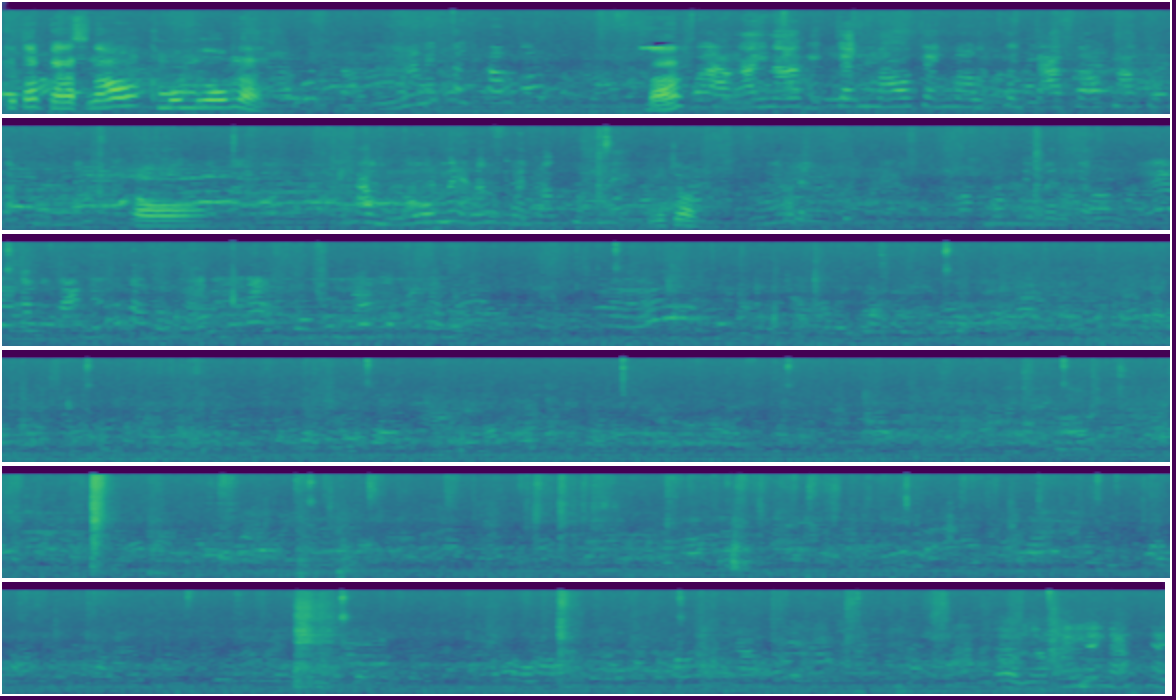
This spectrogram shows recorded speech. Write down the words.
គឺតបកាស្នោខ្មុំរោមណានេះឃើញផងកូនបាទបើថ្ងៃណាវាចេញមកចេញមកមិនឃើញការសខ្មៅគ្រប់តែឃុំហ្នឹងអូគេហៅមរោមទេអាហ្នឹងគឺមិនហៅឃុំទេនេះចុះ មុំវាមិនចឹងទេ អូញ៉ាំអីញ៉ៃណាញ៉ៃ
